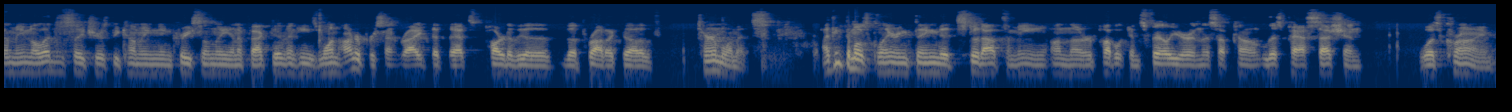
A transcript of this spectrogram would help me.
I mean, the legislature is becoming increasingly ineffective, and he's 100% right that that's part of the the product of term limits. I think the most glaring thing that stood out to me on the Republicans' failure in this upcoming this past session was crime.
